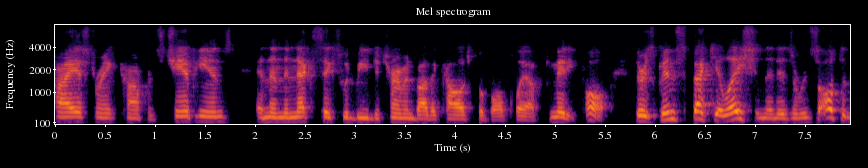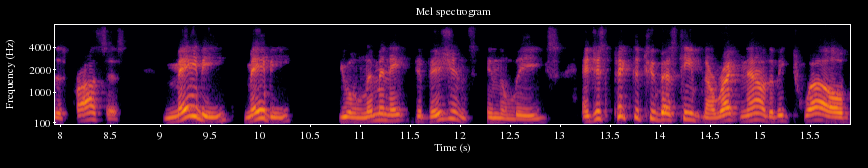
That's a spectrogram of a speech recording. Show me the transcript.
highest ranked conference champions, and then the next six would be determined by the college football playoff committee. Paul, there's been speculation that as a result of this process, maybe, maybe you eliminate divisions in the leagues and just pick the two best teams. Now, right now, the Big 12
